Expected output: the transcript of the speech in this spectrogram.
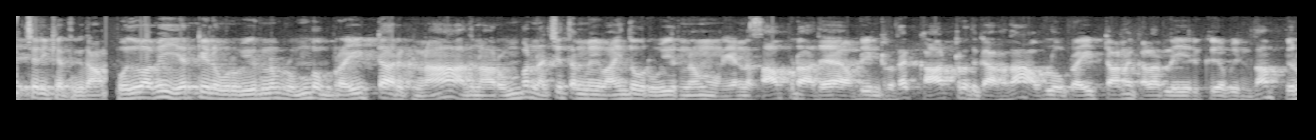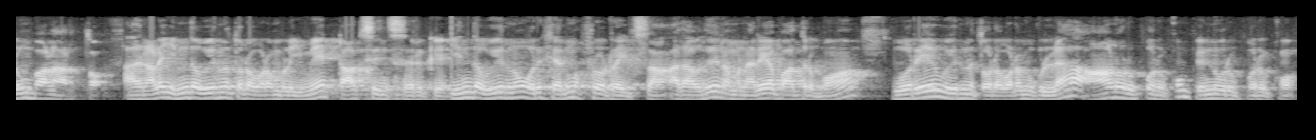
எச்சரிக்கிறதுக்கு தான் பொதுவாகவே இயற்கையில் ஒரு உயிரினம் ரொம்ப பிரைட்டாக இருக்குன்னா அது நான் ரொம்ப நச்சுத்தன்மை வாய்ந்த ஒரு உயிரினம் என்னை சாப்பிடாத அப்படின்றத காட்டுறதுக்காக தான் அவ்வளோ பிரைட்டான கலரில் இருக்குது அப்படின்னு தான் பெரும்பாலும் அர்த்தம். அதனால இந்த உயிரினத்தோட உடம்புலையுமே டாக்ஸின்ஸ் இருக்குது இந்த உயிரினம் ஒரு ஹெர்மோஃப்ளோரைட்ஸ் தான். அதாவது நம்ம நிறையா பார்த்துருப்போம் ஒரே உயிரினத்தோட உடம்புக்குள்ள ஆண் உறுப்பும் இருக்கும் பெண் உறுப்பும் இருக்கும்.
